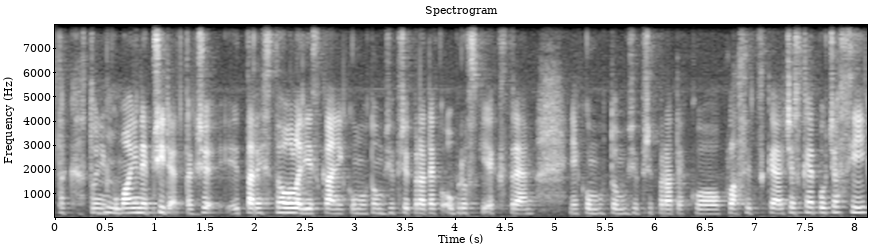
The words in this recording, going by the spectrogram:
tak to někomu hmm. ani nepřijde. Takže i tady z toho hlediska někomu to může připadat jako obrovský extrém, někomu to může připadat jako klasické české počasí.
